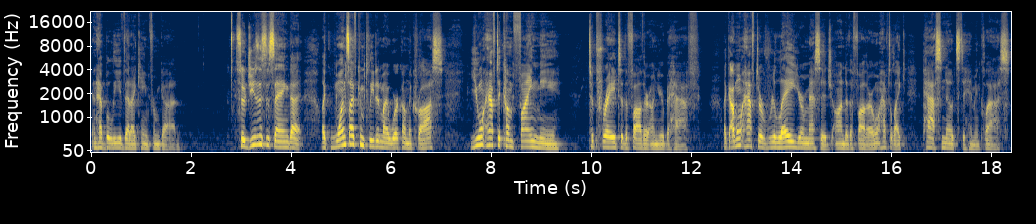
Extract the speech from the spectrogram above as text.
and have believed that I came from God. So Jesus is saying that like once I've completed my work on the cross, you won't have to come find me to pray to the Father on your behalf like, I won't have to relay your message onto the Father. I won't have to, like, pass notes to him in class.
